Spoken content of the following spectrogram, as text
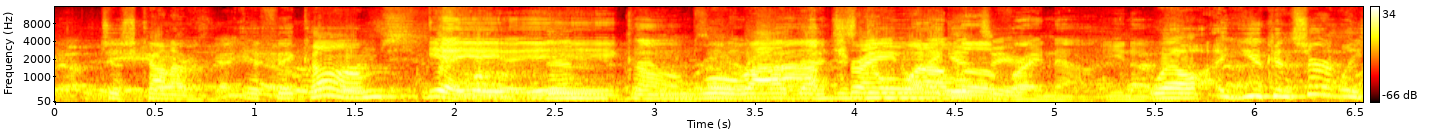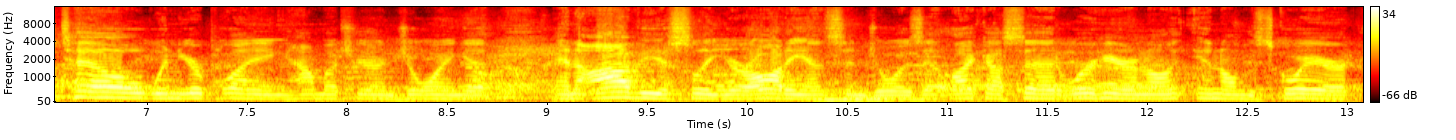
know. Just kind of, if it comes, Yeah, yeah, yeah. It, then, it comes. then we'll ride I'm that just train when it I gets here. right now. You know. Well, you can certainly tell when you're playing how much you're enjoying it, and obviously your audience enjoys it. Like I said, we're here in on, in on the square,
